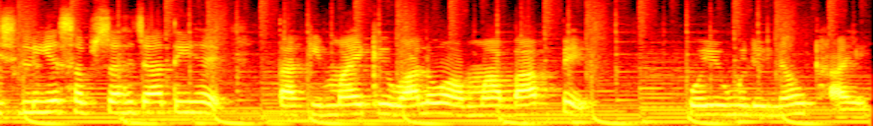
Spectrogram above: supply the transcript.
इसलिए सब सह जाती है ताकि मायके वालों और माँ बाप पे कोई उंगली न उठाए।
